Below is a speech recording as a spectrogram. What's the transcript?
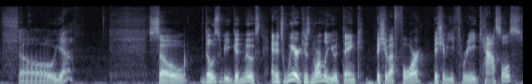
so yeah so those would be good moves and it's weird because normally you would think bishop f4 bishop e3 castles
